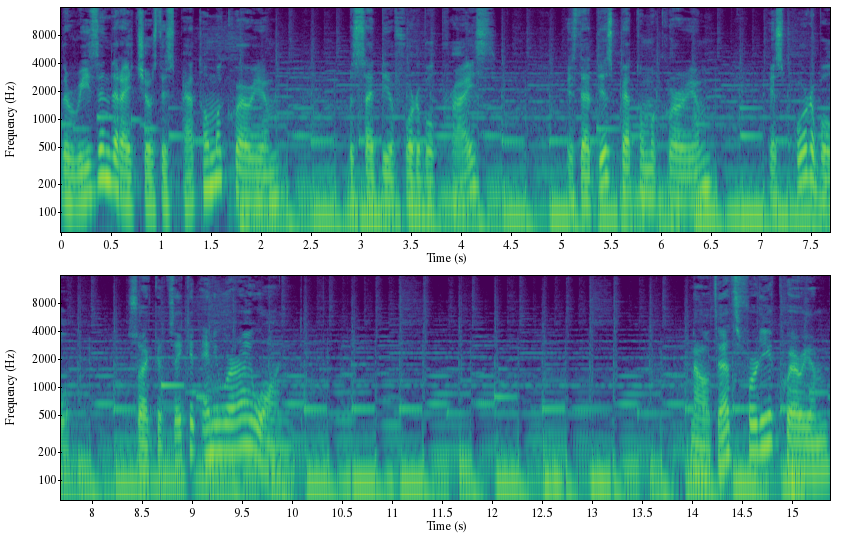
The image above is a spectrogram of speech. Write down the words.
The reason that I chose this Pet Home Aquarium, beside the affordable price, is that this Pet Home Aquarium is portable, so I could take it anywhere I want. Now that's for the aquarium.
